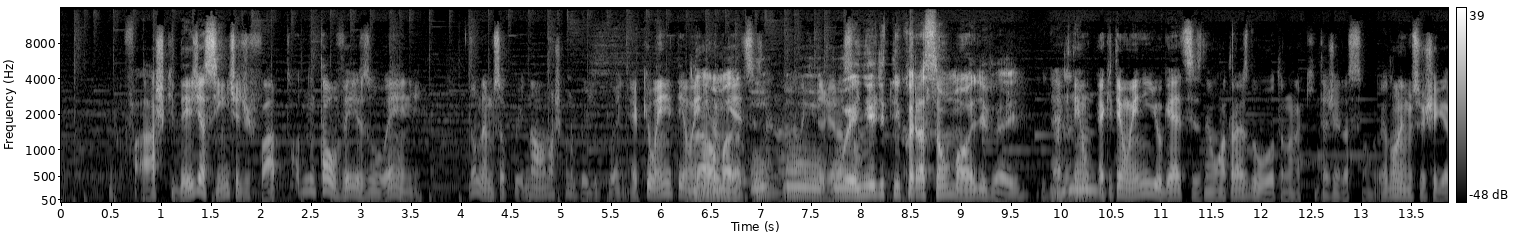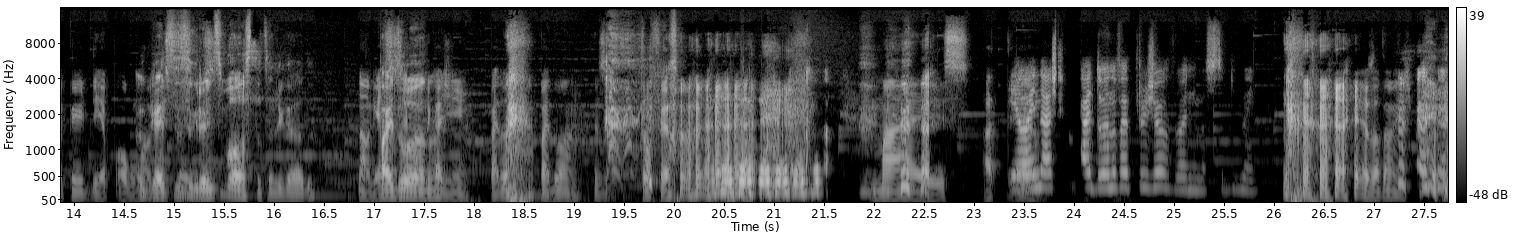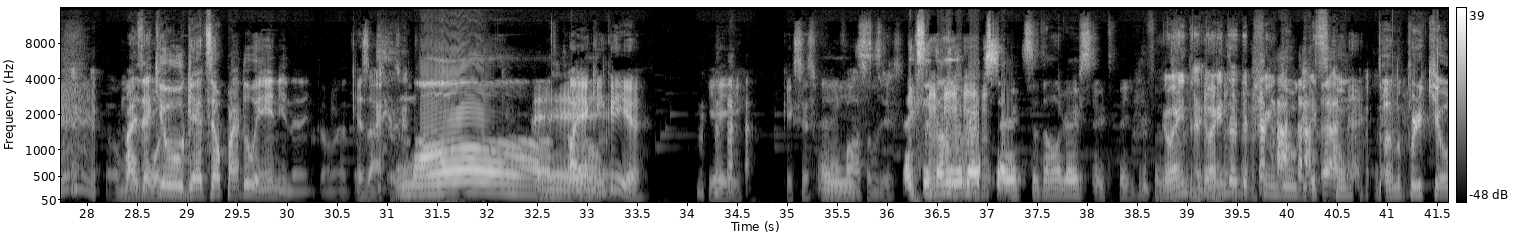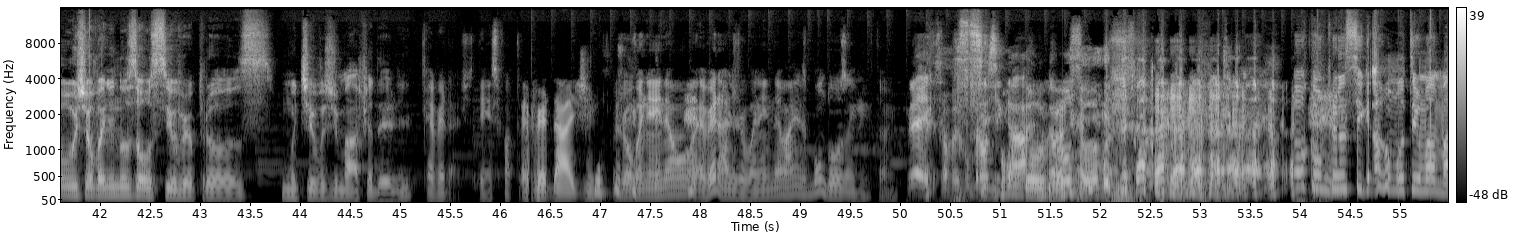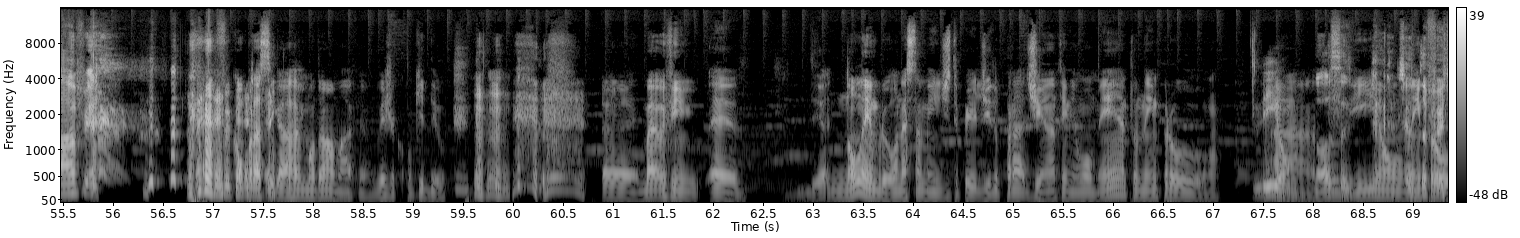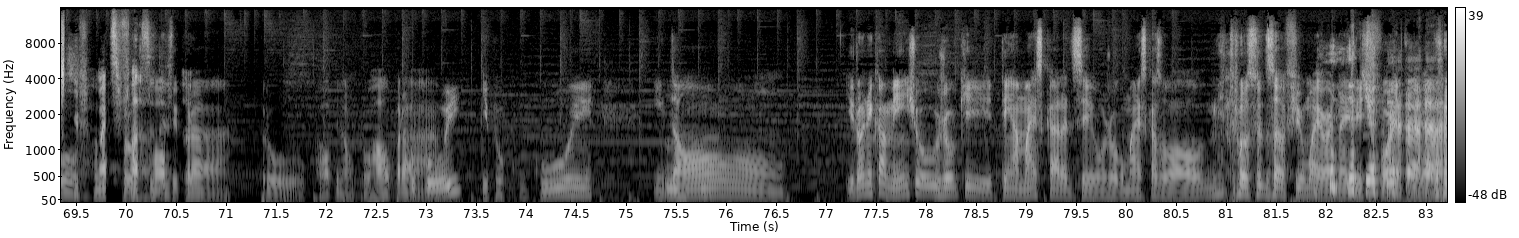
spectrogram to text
Acho que desde a Cintia, de fato, talvez o N. Não lembro se eu perdi. Não, acho que eu não perdi pro N. É que o N tem o N Não, e o mano, Getsis, né? Na, na o, quinta o, geração. o N ele tem coração mole, velho. É que, tem, o- é que tem o N e o Getsis, né? Um atrás do outro na quinta geração. Eu não lembro se eu cheguei a perder alguma O vez. Guedes eles. grandes bosta, tá ligado? Não, Getsis Pai do é ano. complicadinho. Pai do, pai do ano, exato. Troféu. Mas. Até... Eu ainda acho que o pai do ano vai pro Giovanni, mas tudo bem. Exatamente. O Mas é que o Guedes é o pai do N, né? Então é Exato, exato. Nossa! É. O pai é quem cria. E aí? O que, que vocês vão É falar isso. sobre isso? É que você tá no lugar certo, você tá no lugar certo, fazer Eu ainda, eu ainda defendo o Guedes como porque o Giovanni não usou o Silver pros motivos de máfia dele. É verdade, tem esse fator. é verdade. O Giovanni ainda é um. É verdade, o Giovanni ainda é mais bondoso ainda. Então. É, ele só foi comprar um Sim, cigarro e nunca voltou, mano. Eu comprei um cigarro, montei uma máfia. Fui comprar cigarro e montar uma máfia. Veja o que deu. É, mas, enfim, é, não lembro, honestamente, de ter perdido pra Dianta em nenhum momento, nem pro. Leon. ah, Nossa, pro Leon, nem pro, mais pro fácil Hop pra. Pro Hop não, pro Hal pra. Kukui. e pro Kukui. Então. Ironicamente, o jogo que tem a mais cara de ser um jogo mais casual me trouxe o desafio maior na Elite Four, tá ligado?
